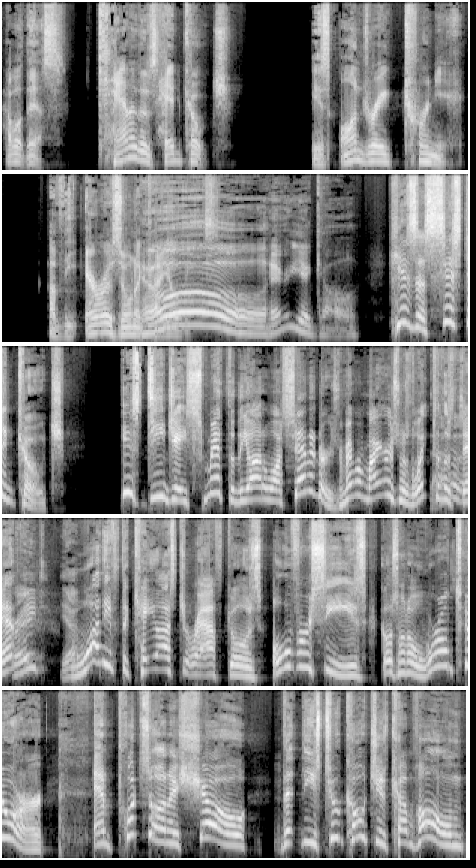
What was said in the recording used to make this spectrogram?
how about this? Canada's head coach is Andre Tourigny of the Arizona Coyotes. Oh, there you go. His assistant coach is DJ Smith of the Ottawa Senators. Remember, Myers was linked to the set. Right? Yeah. What if the Chaos Giraffe goes overseas, goes on a world tour, and puts on a show that these two coaches come home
